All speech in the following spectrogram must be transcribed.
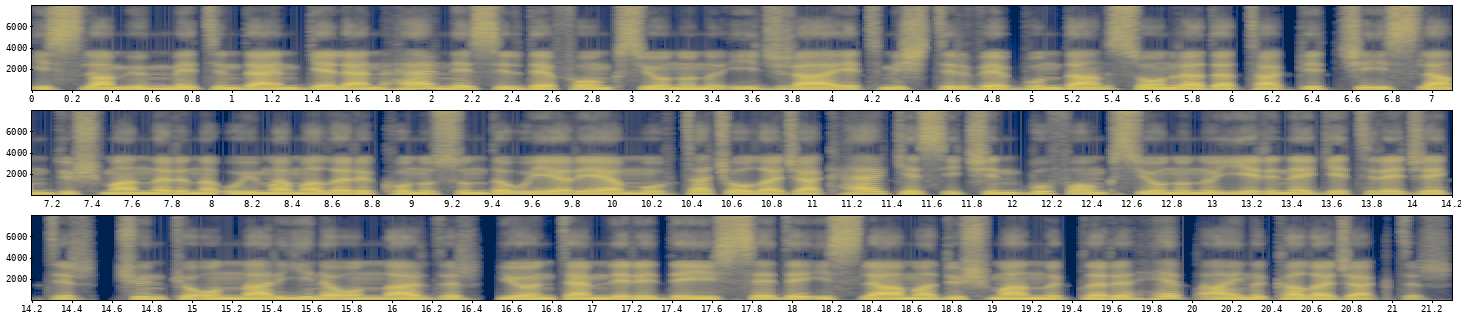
İslam ümmetinden gelen her nesilde fonksiyonunu icra etmiştir ve bundan sonra da taklitçi İslam düşmanlarına uymamaları konusunda uyarıya muhtaç olacak herkes için bu fonksiyonunu yerine getirecektir, çünkü onlar yine onlardır, yöntemleri değişse de İslam'a düşmanlıkları hep aynı kalacaktır.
